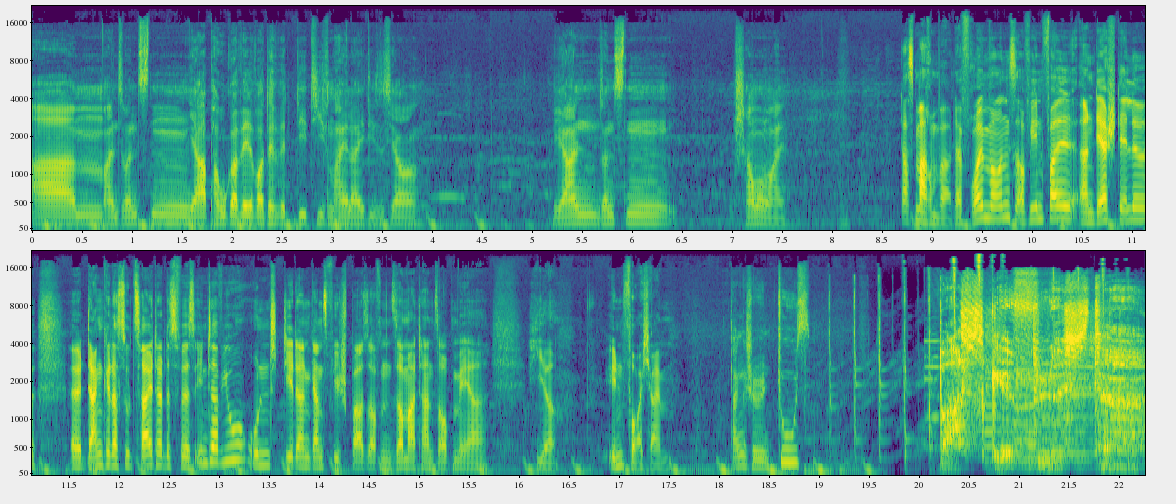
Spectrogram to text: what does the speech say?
Ähm, ansonsten, ja, Parugaville war die tiefen Highlight dieses Jahr. Ja, ansonsten schauen wir mal. Das machen wir. Da freuen wir uns auf jeden Fall an der Stelle. Äh, danke, dass du Zeit hattest für das Interview und dir dann ganz viel Spaß auf dem Sommertanz Open Air hier in Forchheim. Dankeschön. Tschüss. Bassgeflüster.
